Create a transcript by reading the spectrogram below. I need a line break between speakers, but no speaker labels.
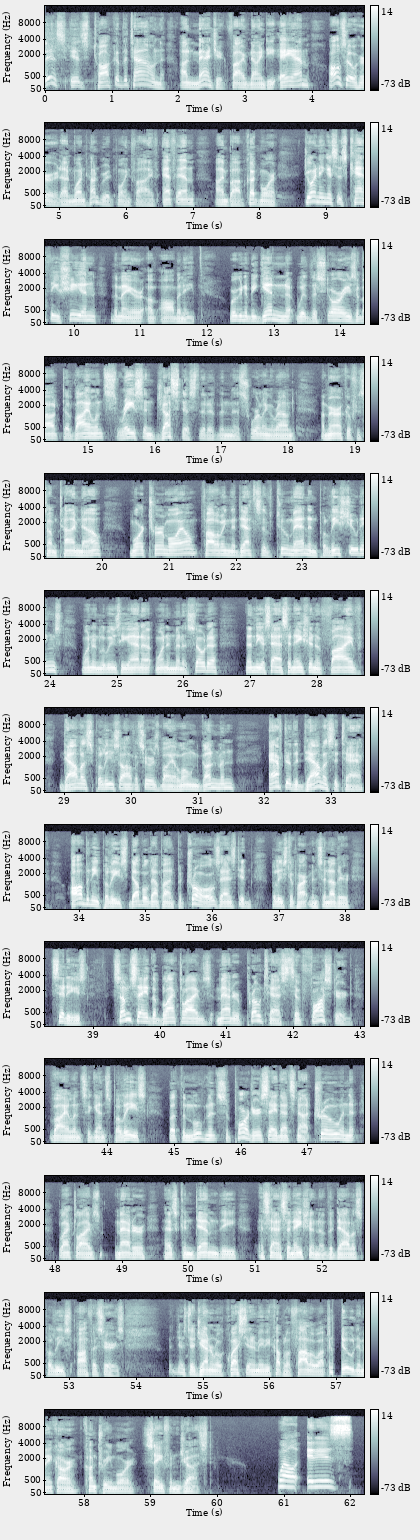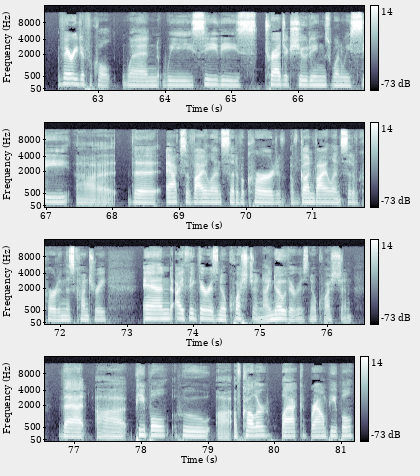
This is Talk of the Town on Magic 590 AM, also heard on 100.5 FM. I'm Bob Cudmore. Joining us is Kathy Sheehan, the mayor of Albany. We're going to begin with the stories about uh, violence, race, and justice that have been uh, swirling around America for some time now. More turmoil following the deaths of two men in police shootings, one in Louisiana, one in Minnesota. Then the assassination of five Dallas police officers by a lone gunman. After the Dallas attack, Albany police doubled up on patrols, as did police departments in other cities. Some say the Black Lives Matter protests have fostered violence against police, but the movement's supporters say that's not true and that Black Lives Matter has condemned the assassination of the Dallas police officers. Just a general question and maybe a couple of follow ups. Do to make our country more safe and just?
Well, it is very difficult when we see these tragic shootings, when we see uh, the acts of violence that have occurred, of gun violence that have occurred in this country. And I think there is no question, I know there is no question, that uh, people who, uh, of color, black, brown people,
